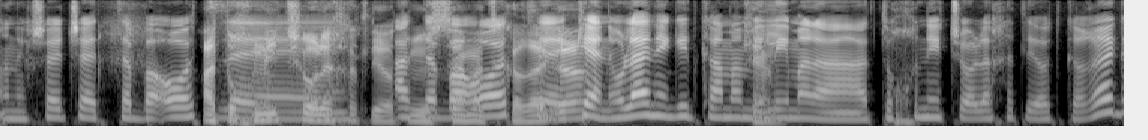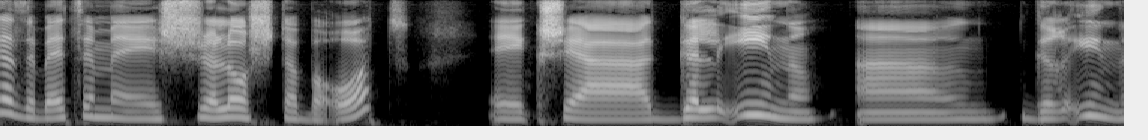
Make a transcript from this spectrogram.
אני חושבת שטבעות זה... התוכנית שהולכת להיות מיושמת הטבעות, כרגע? אה, כן, אולי אני אגיד כמה כן. מילים על התוכנית שהולכת להיות כרגע. זה בעצם אה, שלוש טבעות, אה, כשהגלעין, הגרעין,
